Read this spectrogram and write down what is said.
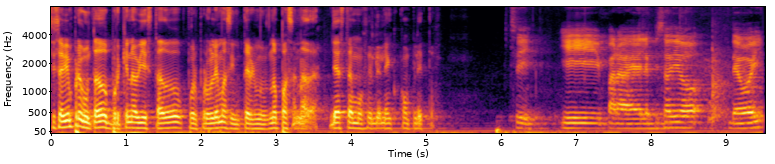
Si se habían preguntado por qué no había estado por problemas internos, no pasa nada. Ya estamos el elenco completo. Sí, y para el episodio de hoy,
